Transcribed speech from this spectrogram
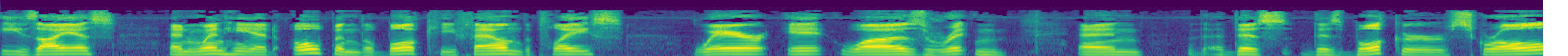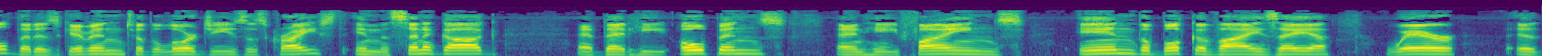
Isaiah, and when he had opened the book, he found the place where it was written. And this, this book or scroll that is given to the Lord Jesus Christ in the synagogue that he opens and he finds in the book of Isaiah where it,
